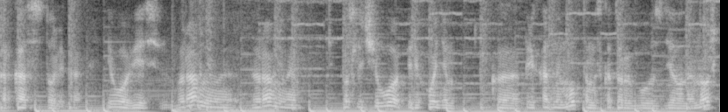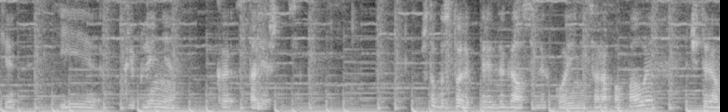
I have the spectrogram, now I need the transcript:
каркас столика. Его весь выравниваем, выравниваем После чего переходим к переходным муфтам, из которых будут сделаны ножки и крепление к столешнице. Чтобы столик передвигался легко и не царапал полы, к четырем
